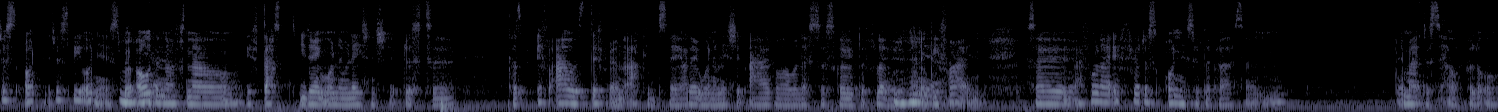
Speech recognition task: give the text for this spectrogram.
just hon- just be honest. We're Mm. old Yeah. enough now. If that's you don't want a relationship, just to because if I was different, I could say I don't want a relationship either. Well, let's just go with the flow, Mhm. and it'll be fine. So I feel like if you're just honest with the person, it might just help a lot of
